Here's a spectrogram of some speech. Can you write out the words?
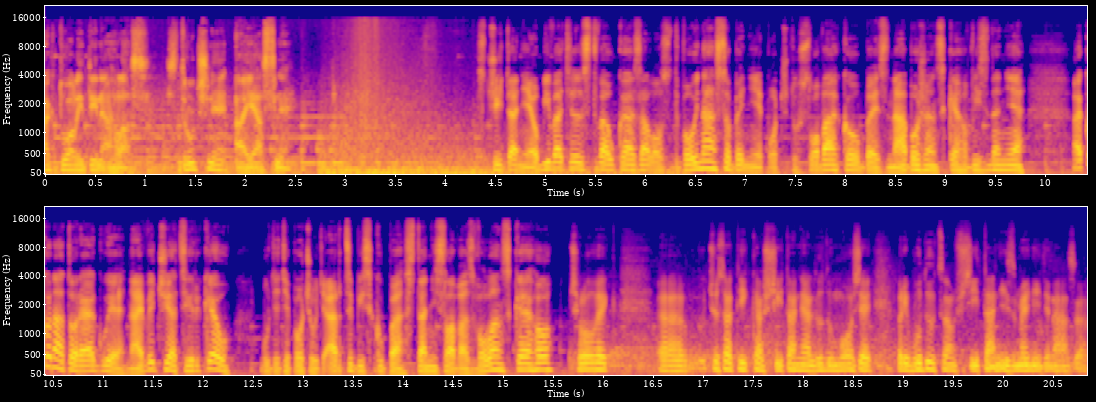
Aktuality na hlas. Stručne a jasne. Sčítanie obyvateľstva ukázalo zdvojnásobenie počtu Slovákov bez náboženského vyznania. Ako na to reaguje najväčšia cirkev? Budete počuť arcibiskupa Stanislava Zvolenského. Človek, e, čo sa týka ščítania ľudu, môže pri budúcom ščítaní zmeniť názor.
